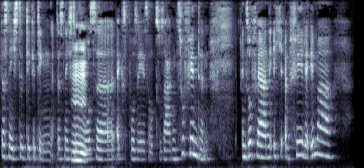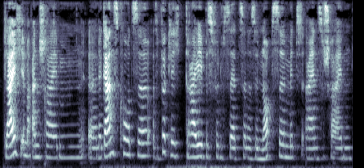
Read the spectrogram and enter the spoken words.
das nächste dicke Ding, das nächste mhm. große Exposé sozusagen zu finden. Insofern, ich empfehle immer, gleich im Anschreiben äh, eine ganz kurze, also wirklich drei bis fünf Sätze, eine Synopse mit reinzuschreiben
